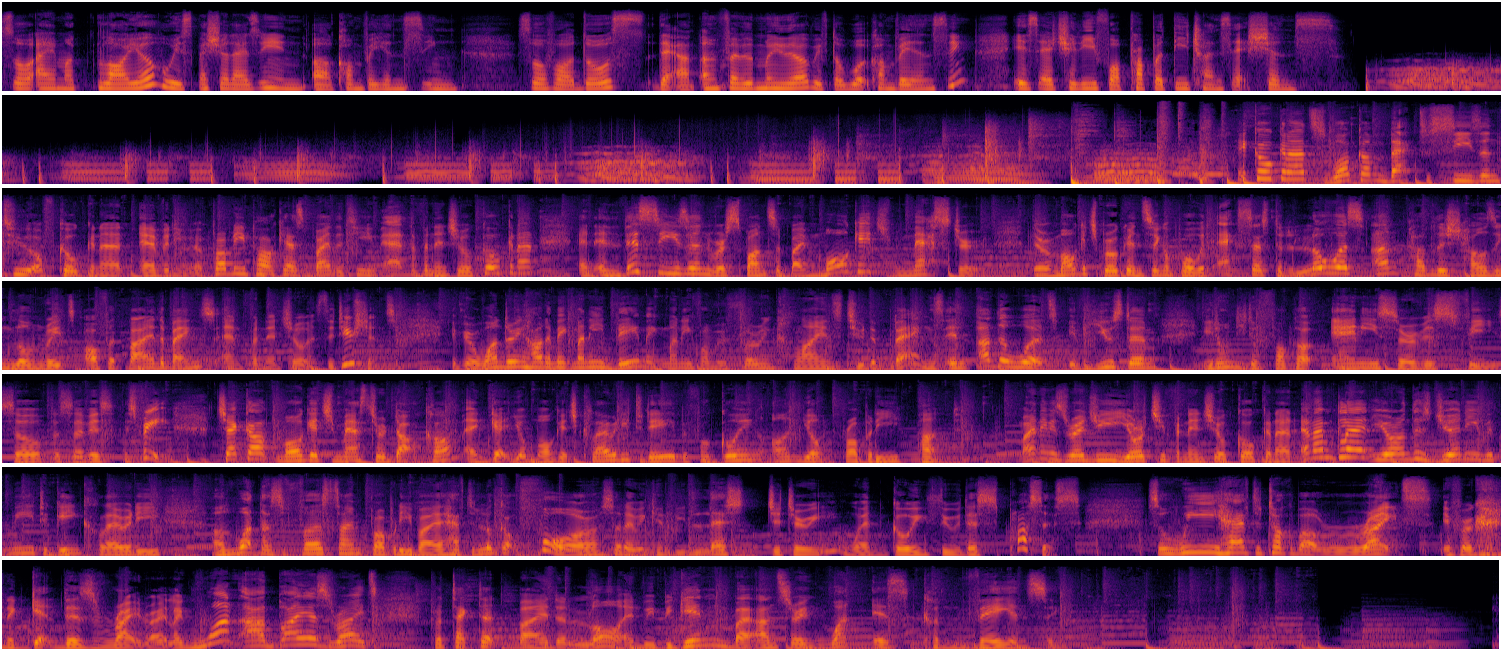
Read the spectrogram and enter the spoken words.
So I'm a lawyer who is specializing in uh, conveyancing. So for those that are unfamiliar with the word conveyancing, it's actually for property transactions. Coconuts, welcome back to season two of Coconut Avenue, a property podcast by the team at the Financial Coconut. And in this season, we're sponsored by Mortgage Master. They're a mortgage broker in Singapore with access to the lowest unpublished housing loan rates offered by the banks and financial institutions. If you're wondering how to make money, they make money from referring clients to the banks. In other words, if you use them, you don't need to fork out any service fee. So the service is free. Check out mortgagemaster.com and get your mortgage clarity today before going going on your property hunt. My name is Reggie, your Chief Financial Coconut, and I'm glad you're on this journey with me to gain clarity on what does a first-time property buyer have to look out for so that we can be less jittery when going through this process. So we have to talk about rights if we're going to get this right, right? Like what are buyers' rights protected by the law? And we begin by answering what is conveyancing.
